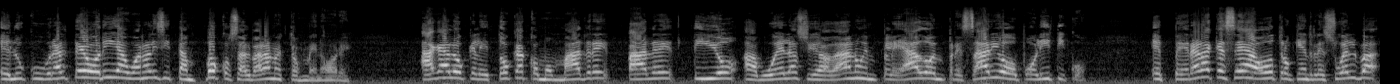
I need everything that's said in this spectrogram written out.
El lucubrar teoría o análisis tampoco salvará a nuestros menores. Haga lo que le toca como madre, padre, tío, abuela, ciudadano, empleado, empresario o político Esperar a que sea otro quien resuelva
